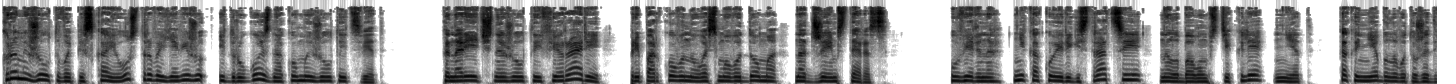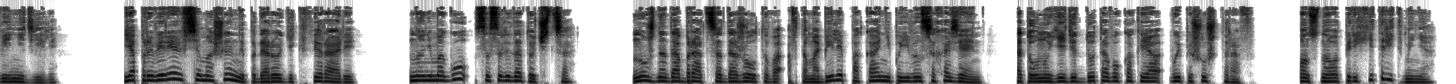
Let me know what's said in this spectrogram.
Кроме желтого песка и острова, я вижу и другой знакомый желтый цвет. Канареечный желтый Феррари припаркован у восьмого дома на Джеймс Террас. Уверена, никакой регистрации на лобовом стекле нет, как и не было вот уже две недели. Я проверяю все машины по дороге к Феррари, но не могу сосредоточиться. Нужно добраться до желтого автомобиля, пока не появился хозяин, а то он уедет до того, как я выпишу штраф. Он снова перехитрит меня.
